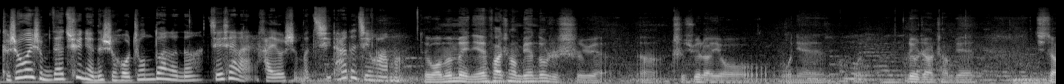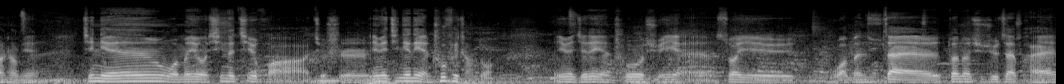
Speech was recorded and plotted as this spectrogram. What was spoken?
可是为什么在去年的时候中断了呢？接下来还有什么其他的计划吗？对我们每年发唱片都是十月，嗯，持续了有五年，五六张唱片，七张唱片。今年我们有新的计划，就是因为今年的演出非常多，音乐节的演出巡演，所以我们在断断续续在排，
